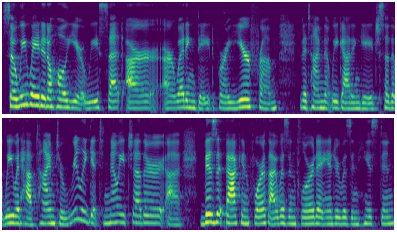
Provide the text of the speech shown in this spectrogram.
So we waited a whole year. We set our, our wedding date for a year from the time that we got engaged so that we would have time to really get to know each other, uh, visit back and forth. I was in Florida, Andrew was in Houston.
